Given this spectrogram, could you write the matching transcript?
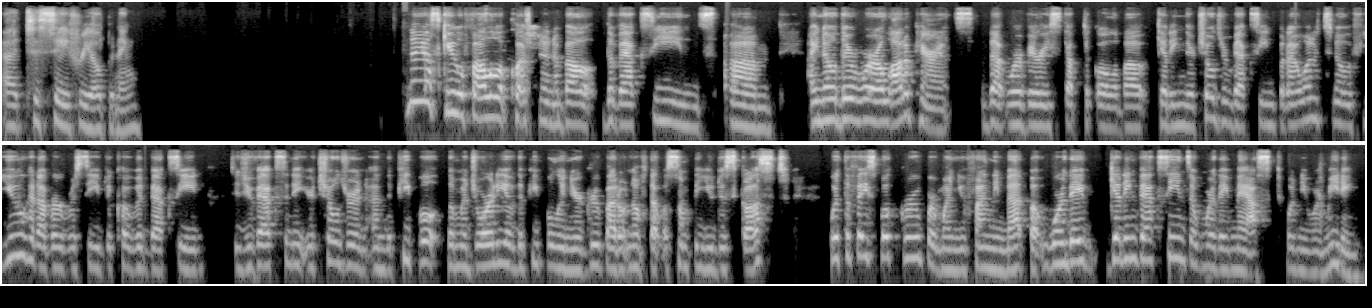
uh, to safe reopening. Can I ask you a follow up question about the vaccines? Um, I know there were a lot of parents that were very skeptical about getting their children vaccine, but I wanted to know if you had ever received a COVID vaccine. Did you vaccinate your children? And the people, the majority of the people in your group, I don't know if that was something you discussed with the Facebook group or when you finally met, but were they getting vaccines and were they masked when you were meeting?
